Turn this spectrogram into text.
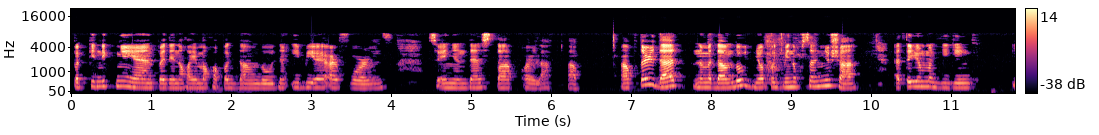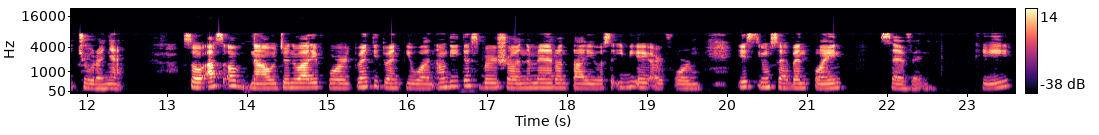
pag kinik nyo yan, pwede na kayo makapag-download ng EBIR forms sa inyong desktop or laptop. After that, na ma-download nyo, pag binuksan nyo siya, ito yung magiging itsura niya. So, as of now, January 4, 2021, ang latest version na meron tayo sa EBIR form is yung 7.7. Okay?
